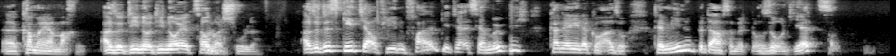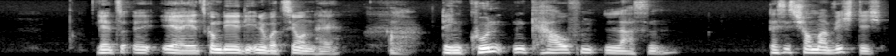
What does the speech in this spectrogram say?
äh, kann man ja machen. Also die, die neue Zauberschule. Genau. Also das geht ja auf jeden Fall, geht ja, ist ja möglich, kann ja jeder kommen. Also Termine, Bedarfsermittlung. So und jetzt? Jetzt, äh, ja, jetzt kommt die, die Innovation, hey. Ah. Den Kunden kaufen lassen. Das ist schon mal wichtig.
